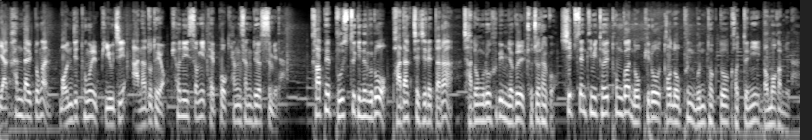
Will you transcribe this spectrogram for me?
약 한 달 동안 먼지통을 비우지 않아도 되어 편의성이 대폭 향상되었습니다. 카펫 부스트 기능으로 바닥 재질에 따라 자동으로 흡입력을 조절하고 10cm의 통과 높이로 더 높은 문턱도 거뜬히 넘어갑니다.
